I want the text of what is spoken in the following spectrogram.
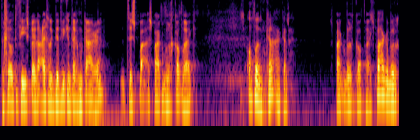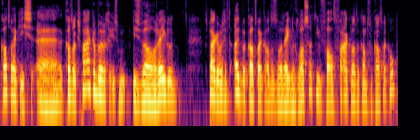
de grote vier spelen eigenlijk dit weekend tegen elkaar, hè? Het is Spa Spakenburg-Katwijk. Het is altijd een kraker. Spakenburg-Katwijk. Spakenburg-Katwijk is... eh Katwijk-Spakenburg is, is wel redelijk... Spakenburg heeft uit bij Katwijk altijd wel redelijk lastig. Die valt vaak wel de kant van Katwijk op.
